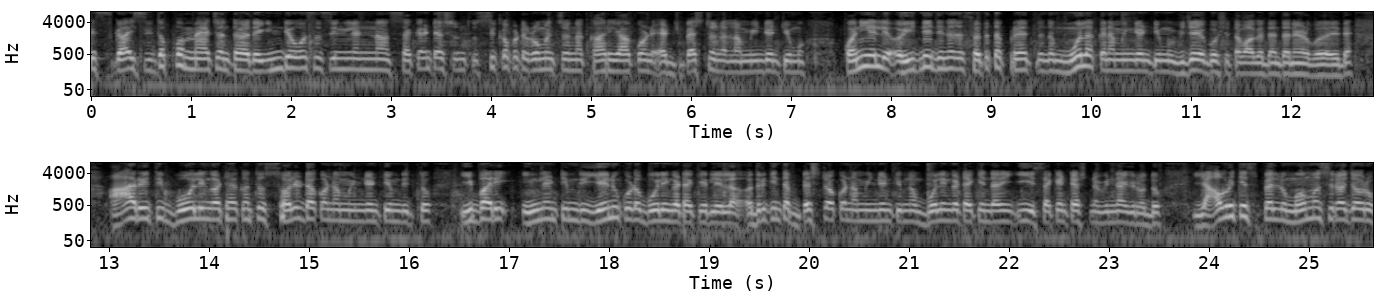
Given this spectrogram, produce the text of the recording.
ಎಸ್ ಗಾಯ್ಸ್ ಇದಪ್ಪ ಮ್ಯಾಚ್ ಅಂತ ಹೇಳಿದೆ. ಇಂಡಿಯಾ ವರ್ಸಸ್ ಇಂಗ್ಲೆಂಡ್ನ ಸೆಕೆಂಡ್ ಟೆಸ್ಟ್ ಅಂತೂ ಸಿಕ್ಕಾಪಟ್ಟೆ ರೋಮಾಂಚನಕಾರಿ ಹಾಕೊಂಡು ಎಟ್ ಬೆಸ್ಟ್ ಅನ್ನಲ್ಲಿ ನಮ್ಮ ಇಂಡಿಯನ್ ಟೀಮು ಕೊನೆಯಲ್ಲಿ ಐದನೇ ದಿನದ ಸತತ ಪ್ರಯತ್ನದ ಮೂಲಕ ನಮ್ಮ ಇಂಡಿಯನ್ ಟೀಮು ವಿಜಯ ಘೋಷಿತವಾಗುತ್ತೆ ಅಂತಲೇ ಹೇಳ್ಬೋದಾಗಿದೆ. ಆ ರೀತಿ ಬೌಲಿಂಗ್ ಅಟ್ಯಾಕ್ ಅಂತೂ ಸಾಲಿಡ್ ಹಾಕೊಂಡು ನಮ್ಮ ಇಂಡಿಯನ್ ಟೀಮ್ದು ಇತ್ತು. ಈ ಬಾರಿ ಇಂಗ್ಲೆಂಡ್ ಟೀಮ್ದು ಏನು ಕೂಡ ಬೌಲಿಂಗ್ ಅಟ್ಯಾಕ್ ಇರಲಿಲ್ಲ. ಅದಕ್ಕಿಂತ ಬೆಸ್ಟ್ ಹಾಕೊಂಡು ನಮ್ಮ ಇಂಡಿಯನ್ ಟೀಮ್ನ ಬೌಲಿಂಗ್ ಅಟ್ಯಾಕಿಂದಾನೆ ಈ ಸೆಕೆಂಡ್ ಟೆಸ್ಟ್ನ ವಿನ್ ಆಗಿರೋದು. ಯಾವ ರೀತಿ ಸ್ಪೆಲ್ ಮೊಹಮ್ಮದ್ ಸಿರಾಜ್ ಅವರು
